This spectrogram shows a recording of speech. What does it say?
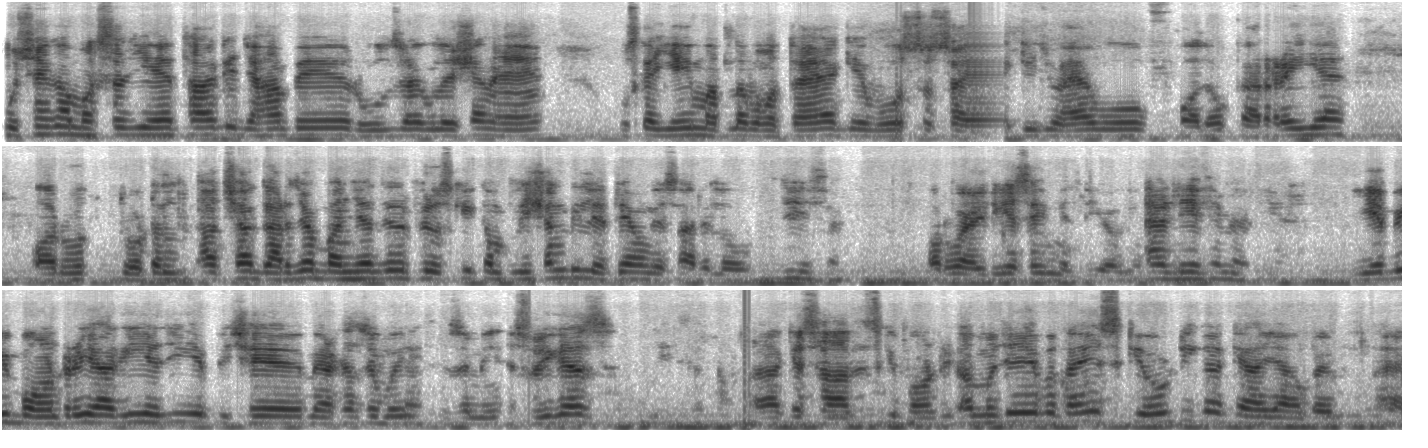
پوچھنے کا مقصد یہ تھا کہ جہاں پہ رولز ریگولیشن ہیں اس کا یہی مطلب ہوتا ہے کہ وہ سوسائٹی جو ہے وہ فالو کر رہی ہے اور وہ ٹوٹل اچھا گھر جب بن جاتے ہیں تو پھر اس کی کمپلیشن بھی لیتے ہوں گے سارے لوگ جی سر اور وہ ایل ڈی اے سے ہی ملتی ہوگی ایل ڈی اے سے ملتی ہے یہ بھی باؤنڈری آ گئی ہے جی یہ پیچھے میرے خیال سے وہی زمین سوئی گیس جی کے ساتھ اس کی باؤنڈری اب مجھے یہ بتائیں سیکیورٹی کا کیا یہاں پہ ہے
